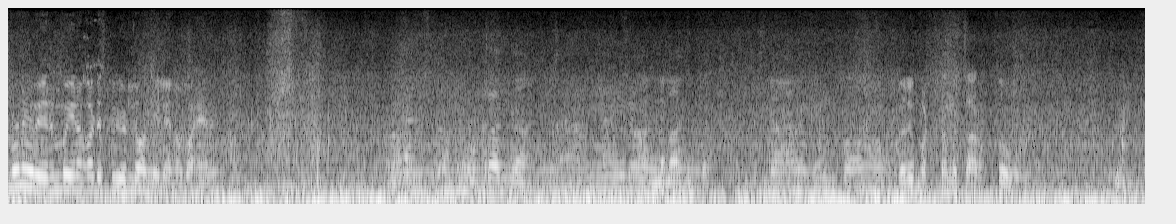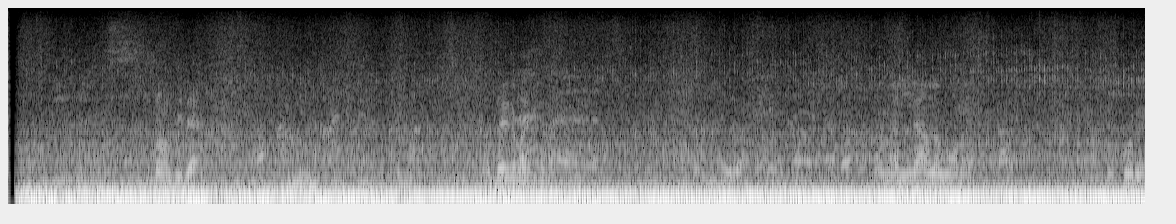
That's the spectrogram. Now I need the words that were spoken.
ഇവന് വരുമ്പോ ഇതിനെക്കാട്ടി സ്പീഡിൽ വന്നില്ലേനോ ഇവർ പെട്ടെന്ന് കറുത്തു പോകും മതില്ലേ മെല്ലാണല്ലോ പോണേ കുറേ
